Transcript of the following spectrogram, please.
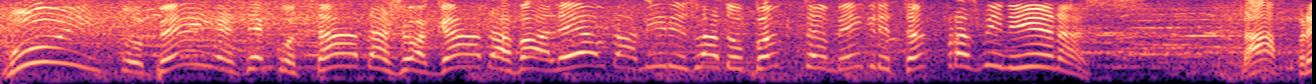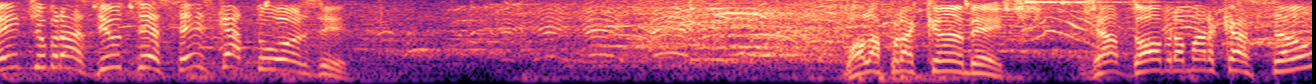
Muito bem executada a jogada. Valeu, Damires lá do banco também gritando para as meninas. Na frente o Brasil 16-14. Bola para Cambridge. Já dobra a marcação.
